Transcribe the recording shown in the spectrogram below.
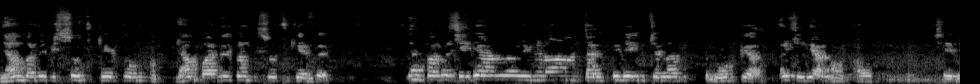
ഞാൻ പറഞ്ഞ് വിശ്വസിക്കരുതൊന്നും ഞാൻ പറഞ്ഞിട്ടും വിശ്വസിക്കരുത്. ഞാൻ പറഞ്ഞത് ശരിയാണെന്ന് നിങ്ങൾ ആ തലത്തിലേക്ക് ചെന്നാൽ നോക്കുക. അത് ശരിയാണോ? ശരി.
